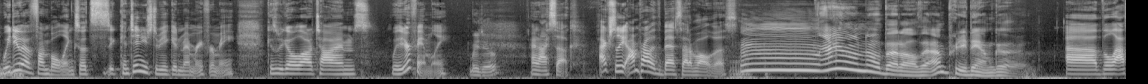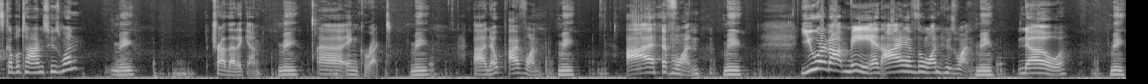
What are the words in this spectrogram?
We do have fun bowling, so it's it continues to be a good memory for me because we go a lot of times with your family, We do. and I suck. Actually, I'm probably the best out of all of us. Mm, I don't know about all that. I'm pretty damn good. Uh, the last couple times, who's won? Me, Try that again. me, Uh, incorrect. me, Uh, nope, I've won. me, I have won. me. You are not me, and I have the one who's won. Me. No. Me.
